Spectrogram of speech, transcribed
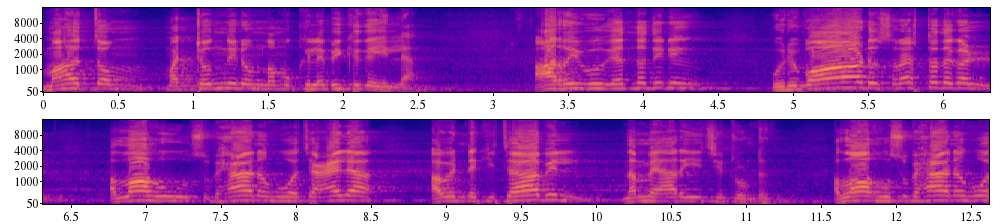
മഹത്വം മറ്റൊന്നിനും നമുക്ക് ലഭിക്കുകയില്ല. അറിവ് എന്നതിന് ഒരുപാട് ശ്രേഷ്ഠതകൾ അള്ളാഹു സുബാനഹുവ ചായല അവന്റെ കിതാബിൽ നമ്മെ അറിയിച്ചിട്ടുണ്ട്. അള്ളാഹു സുബാനഹുവ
